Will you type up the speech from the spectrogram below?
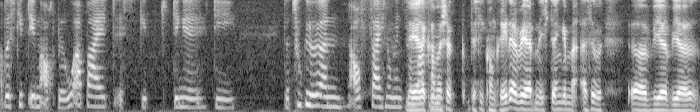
Aber es gibt eben auch Büroarbeit, es gibt Dinge, die dazugehören, Aufzeichnungen zu naja, machen. Ja, da kann man schon ein bisschen konkreter werden. Ich denke, also äh, wir, wir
